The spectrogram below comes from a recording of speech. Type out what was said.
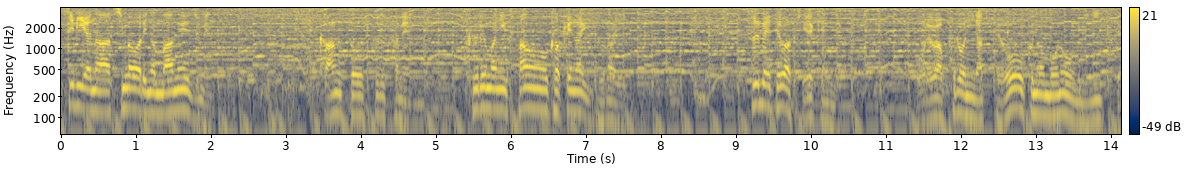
シリアな足回りのマネージメント。乾燥するため車に負担をかけないドライブ全ては経験。だ俺はプロになって多くのものを身につけ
